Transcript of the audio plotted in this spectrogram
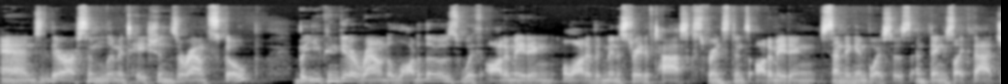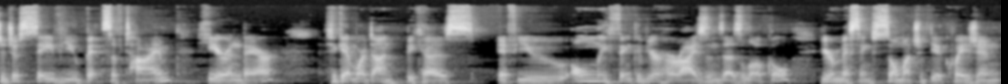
And there are some limitations around scope but you can get around a lot of those with automating a lot of administrative tasks, for instance, automating sending invoices and things like that to just save you bits of time here and there to get more done. Because if you only think of your horizons as local, you're missing so much of the equation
